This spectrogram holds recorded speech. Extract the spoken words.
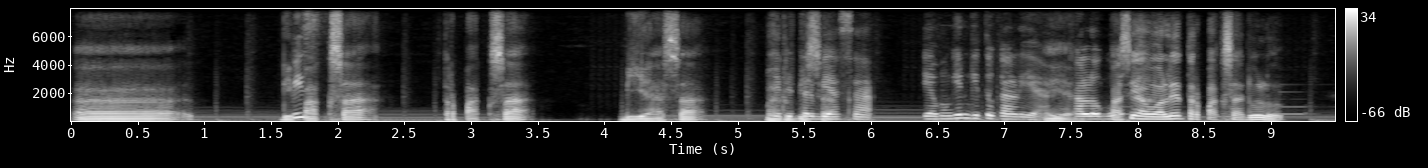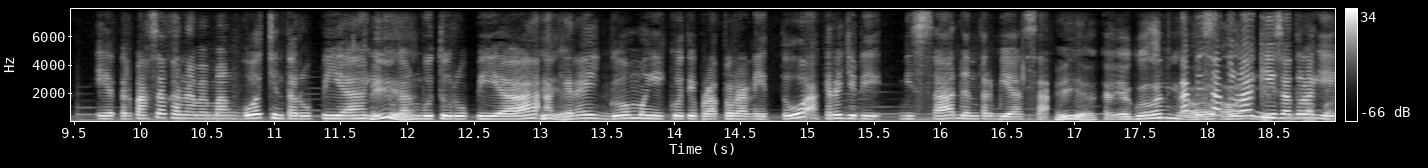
eh dipaksa, terpaksa, biasa baru jadi bisa. terbiasa. Ya mungkin gitu kali ya. Iya. Kalau gue Pasti awalnya terpaksa dulu. ya terpaksa karena memang gue cinta rupiah gitu Iya. kan butuh rupiah. Iya. Akhirnya gue mengikuti peraturan itu. Akhirnya jadi bisa dan terbiasa. Iya, kayak gua kan Tapi awal- satu lagi, gitu. satu Apa? lagi.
